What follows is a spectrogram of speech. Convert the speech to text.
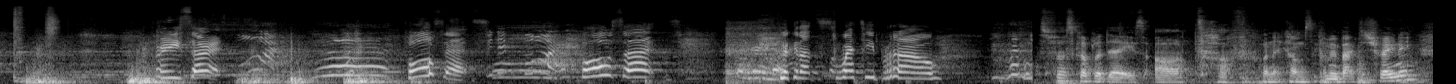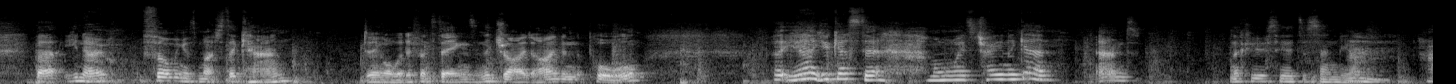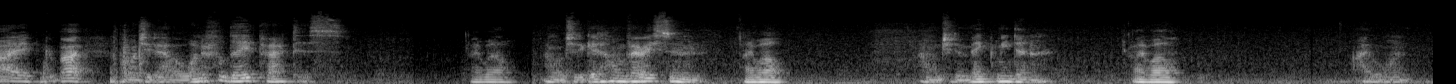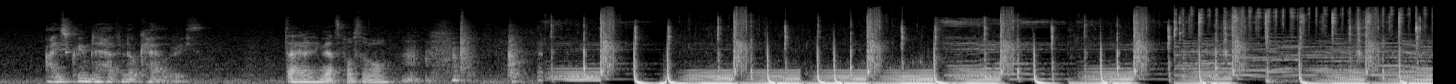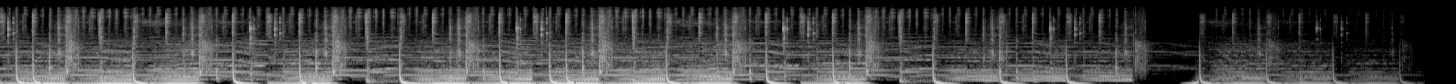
Three sets. Four. Four sets. We did four. Four sets. Look at that sweaty brow. These first couple of days are tough when it comes to coming back to training. But, you know, filming as much as I can. Doing all the different things in the dry dive, in the pool. But yeah, you guessed it. I'm on my way to training again. And look who's here to send me off. Hmm. Hi, goodbye. I want you to have a wonderful day at practice. I will. I want you to get home very soon. I will. I want you to make me dinner. I will. I want ice cream to have no calories. I don't think that's possible. Hmm.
